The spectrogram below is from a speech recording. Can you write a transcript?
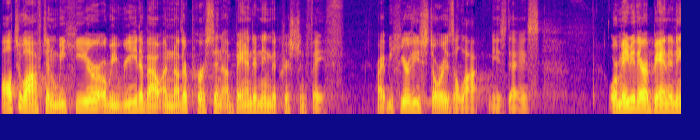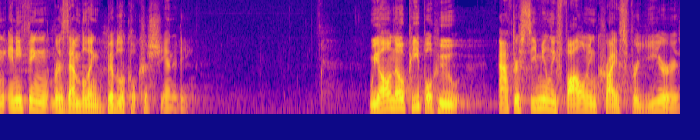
All too often, we hear or we read about another person abandoning the Christian faith, right? We hear these stories a lot these days. Or maybe they're abandoning anything resembling biblical Christianity. We all know people who, after seemingly following Christ for years,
